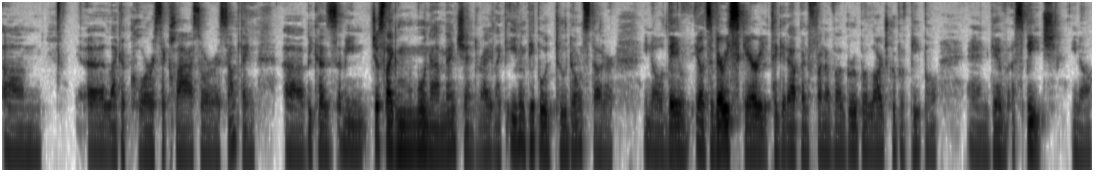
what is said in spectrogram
um, uh, like a course, a class, or something. Uh, because I mean, just like Mounah mentioned, right? Like even people who don't stutter, you know, they you know, it's very scary to get up in front of a group, a large group of people, and give a speech. You know,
